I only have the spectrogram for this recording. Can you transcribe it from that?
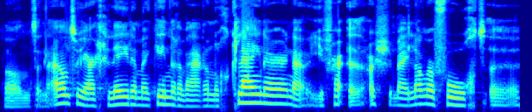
Want een aantal jaar geleden, mijn kinderen waren nog kleiner. Nou, je, eh, als je mij langer volgt, uh,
